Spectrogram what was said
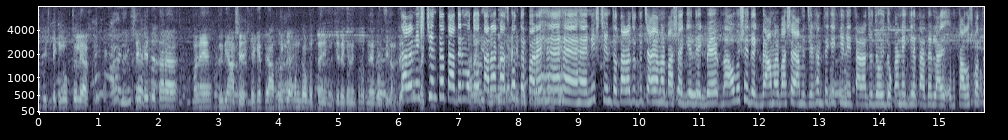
অফিস থেকে লোক চলে আসলো। সেক্ষেত্রে তারা মানে যদি আসে সেক্ষেত্রে আপনি কেমন ব্যবস্থা নেবেন? সেটা কিন্তু প্রথমে বলছিলাম তারা নিশ্চিন্তে তাদের মতো তারা কাজ করতে পারে। হ্যাঁ হ্যাঁ হ্যাঁ নিশ্চিন্ত তারা যদি চায় আমার বাসায় গিয়ে দেখবে অবশ্যই দেখবে। আমার বাসায় আমি যেখান থেকে কিনি তারা যদি ওই দোকানে গিয়ে তাদের কাগজপত্র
